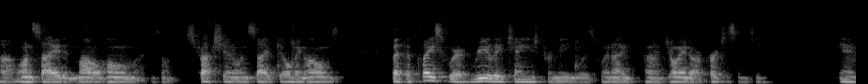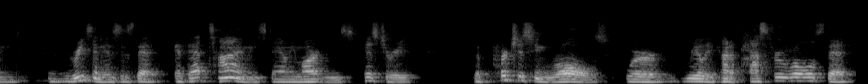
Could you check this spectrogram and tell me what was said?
uh, on site and model home, I was on construction, on site building homes. But the place where it really changed for me was when I uh, joined our purchasing team. And the reason is, is that at that time in Stanley Martin's history, the purchasing roles were really kind of pass through roles that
